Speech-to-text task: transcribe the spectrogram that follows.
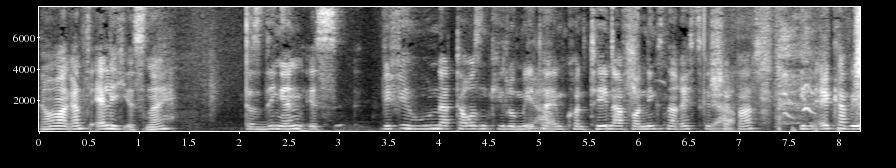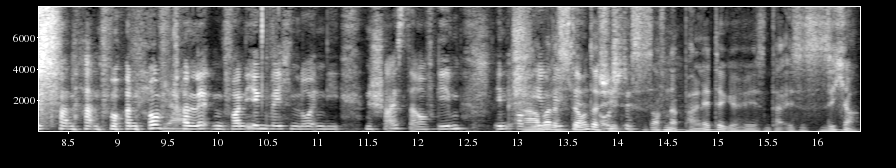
wenn man mal ganz ehrlich ist, ne? Das Ding ist wie viel hunderttausend Kilometer ja. im Container von links nach rechts gescheppert, ja. in LKWs verladen worden, auf ja. Paletten von irgendwelchen Leuten, die einen Scheiß darauf geben. In, Aber das ist der Unterschied. Es ist auf einer Palette gewesen, da ist es sicher.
